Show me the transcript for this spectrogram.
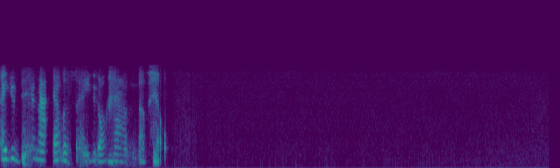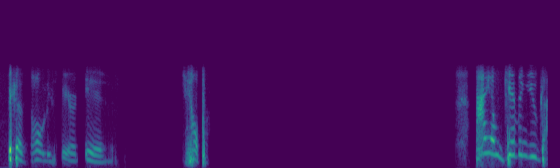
And you dare not ever say you don't have enough help. Because the Holy Spirit is helper. I am giving you guys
